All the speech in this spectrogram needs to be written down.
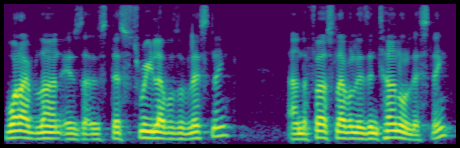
what I've learned is that there's, there's three levels of listening. And the first level is internal listening.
